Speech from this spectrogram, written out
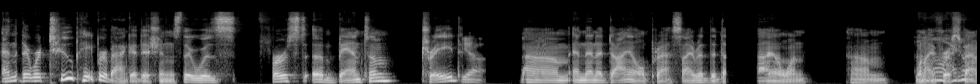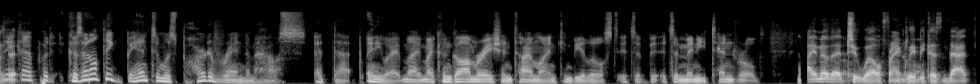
And there were two paperback editions. There was first a Bantam trade, Yeah. Um, and then a Dial press. I read the Dial one um, when I Oh, first I don't found think it. I put because I don't think Bantam was part of Random House at that. Anyway, my my conglomeration timeline can be a little. It's a bit- it's a mini tendrilled. I know that too well, frankly, Animal. because that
